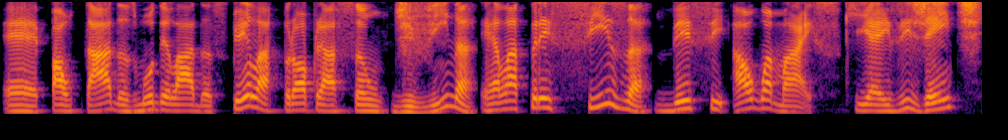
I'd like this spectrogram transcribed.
é, pautadas, modeladas pela própria ação divina, ela precisa desse algo a mais, que é exigente,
